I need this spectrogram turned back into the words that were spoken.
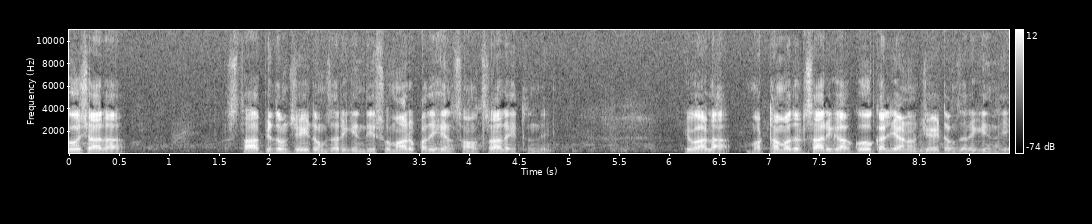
గోశాల స్థాపితం చేయడం జరిగింది. సుమారు పదిహేను సంవత్సరాలు అవుతుంది ఇవాళ మొట్టమొదటిసారిగా గో కళ్యాణం చేయటం జరిగింది.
